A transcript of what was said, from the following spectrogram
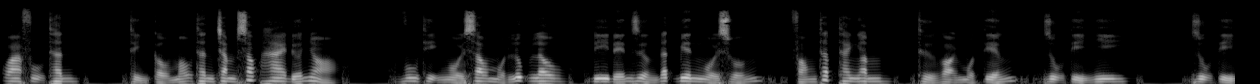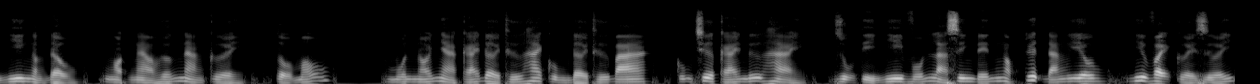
Qua phụ thân, thỉnh cầu mẫu thân chăm sóc hai đứa nhỏ. Vu thị ngồi sau một lúc lâu, đi đến giường đất biên ngồi xuống, phóng thấp thanh âm, thử gọi một tiếng, dụ tỷ nhi. Dụ tỷ nhi ngẩng đầu, ngọt ngào hướng nàng cười, tổ mẫu. Muốn nói nhà cái đời thứ hai cùng đời thứ ba, cũng chưa cái nữ hài, dụ tỷ nhi vốn là sinh đến ngọc tuyết đáng yêu, như vậy cười dưới,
